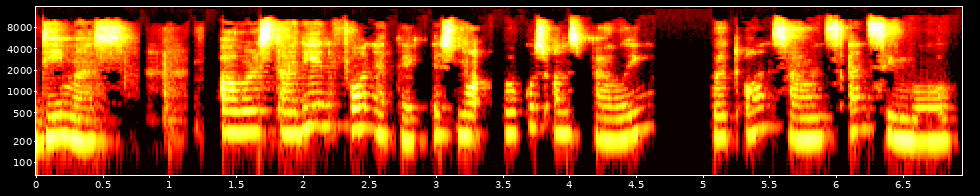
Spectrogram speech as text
Dimas. Our study in phonetic is not focused on spelling, but on sounds and symbol.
